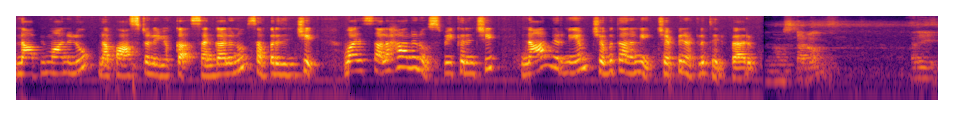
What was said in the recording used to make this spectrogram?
నా అభిమానులు నా పాస్టర్ల యొక్క సంఘాలను సంప్రదించి వారి సలహాలను స్వీకరించి నా నిర్ణయం చెబుతానని చెప్పినట్లు తెలిపారు. నమస్కారం. మరి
